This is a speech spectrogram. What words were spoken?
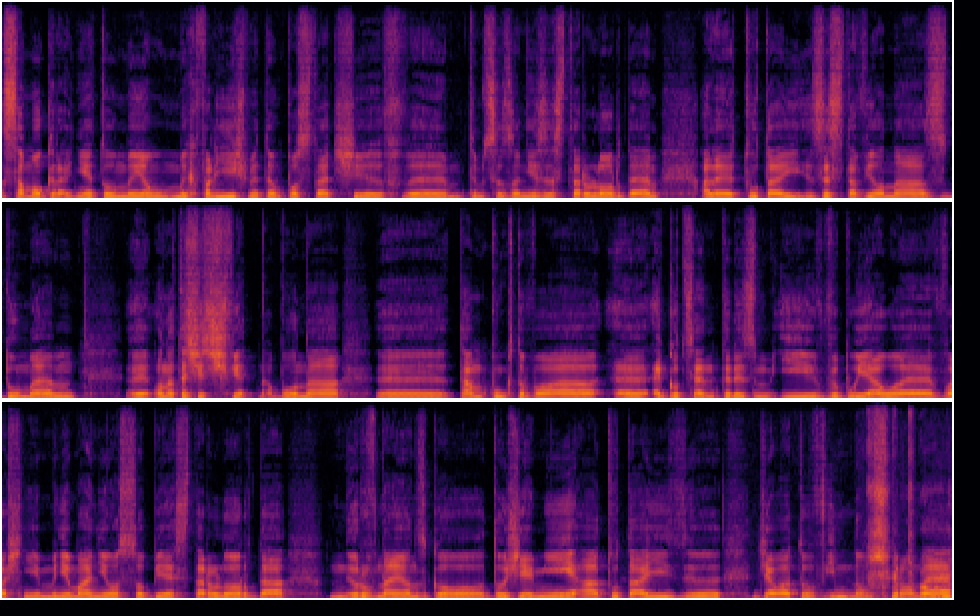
samograj, nie? To my, ją, my chwaliliśmy tę postać w tym sezonie ze Star-Lordem, ale tutaj zestawiona z Dumem, ona też jest świetna, bo ona tam punktowała egocentryzm i wybujałe właśnie mniemanie o sobie Starlorda, równając go do ziemi, a tutaj y, działa to w inną stronę.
